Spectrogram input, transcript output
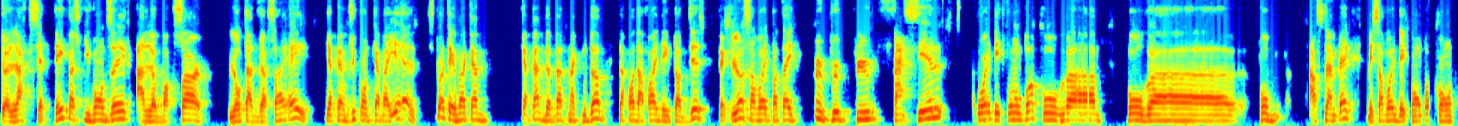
de l'accepter parce qu'ils vont dire à le boxeur, l'autre adversaire, hey, il a perdu contre Caballel. Si toi, tu es capable, de battre Makhmoudov, t'as pas d'affaire des top 10. Fait que là, ça va être peut-être un peu plus facile avoir des combats pour, euh, pour, euh, pour Arslanbek, mais ça va être des combats contre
